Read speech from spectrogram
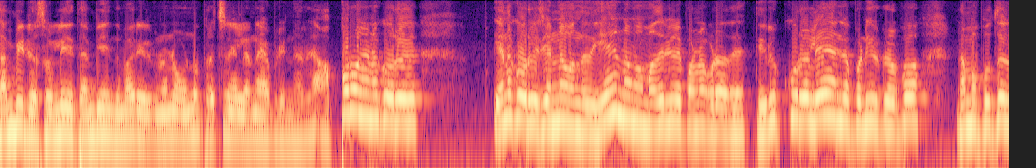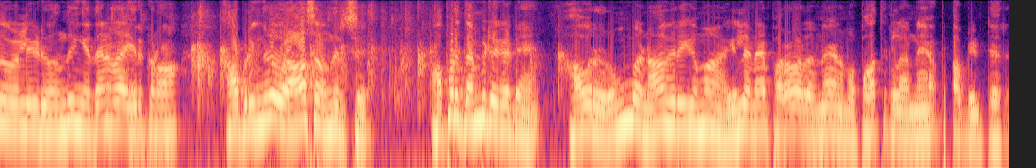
தம்பிகிட்ட சொல்லி தம்பி இந்த மாதிரி இருக்கணும்னு ஒன்றும் பிரச்சனை இல்லைண்ணே அப்படின்னாரு. அப்புறம் எனக்கு ஒரு எனக்கு ஒரு எண்ணம் வந்தது? ஏன் நம்ம மதுரையில் பண்ணக்கூடாது? திருக்குறளே அங்கே பண்ணியிருக்கிறப்போ நம்ம புத்தக வெளியீடு வந்து இங்கே தானடா இருக்கணும் அப்படிங்கிற ஒரு ஆசை வந்துருச்சு. அப்புறம் தம்பிகிட்ட கேட்டேன் அவர் ரொம்ப நாகரிகமாக இல்லைண்ணே பரவாயில்லண்ணே நம்ம பார்த்துக்கலாண்ணே அப்படின்ட்டாரு.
